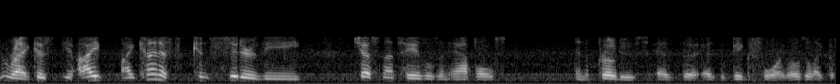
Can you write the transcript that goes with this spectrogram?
Right, because I I kind of consider the chestnuts, hazels, and apples and the produce as the as the big four. Those are like the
